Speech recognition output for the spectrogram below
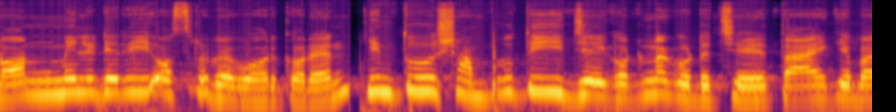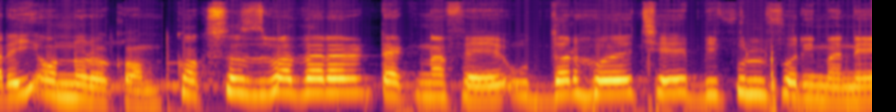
নন মিলিটারি অস্ত্র ব্যবহার করেন। কিন্তু সম্প্রতি যে ঘটনা ঘটেছে, তা একেবারেই অন্যরকম। কক্সবাজারের টেকনাফে উদ্ধার হয়েছে বিপুল পরিমাণে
